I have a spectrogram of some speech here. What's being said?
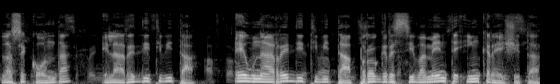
la seconda è la redditività. È una redditività progressivamente in crescita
